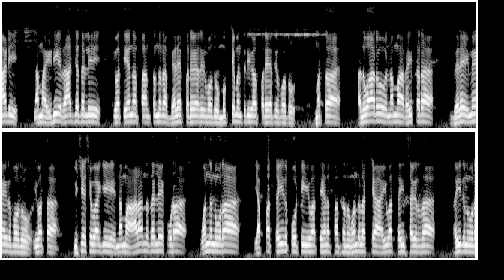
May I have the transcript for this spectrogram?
ಮಾಡಿ ನಮ್ಮ ಇಡೀ ರಾಜ್ಯದಲ್ಲಿ ಇವತ್ತೇನಪ್ಪ ಅಂತಂದ್ರೆ ಬೆಳೆ ಪರಿಹಾರ ಇರ್ಬೋದು, ಮುಖ್ಯಮಂತ್ರಿಗಳ ಪರಿಹಾರ ಇರ್ಬೋದು, ಮತ್ತು ಹಲವಾರು ನಮ್ಮ ರೈತರ ಬೆಳೆ ವಿಮೆ ಇರ್ಬೋದು. ಇವತ್ತು ವಿಶೇಷವಾಗಿ ನಮ್ಮ ಆಳಂದದಲ್ಲೇ ಕೂಡ ಒಂದು ನೂರ ಎಪ್ಪತ್ತೈದು ಕೋಟಿ ಇವತ್ತೇನಪ್ಪ ಅಂತಂದ್ರೆ ಒಂದು ಲಕ್ಷ ಐವತ್ತೈದು ಸಾವಿರದ ಐದು ನೂರ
